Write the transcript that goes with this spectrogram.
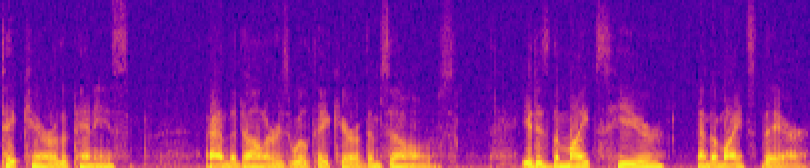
Take care of the pennies, and the dollars will take care of themselves. It is the mites here and the mites there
